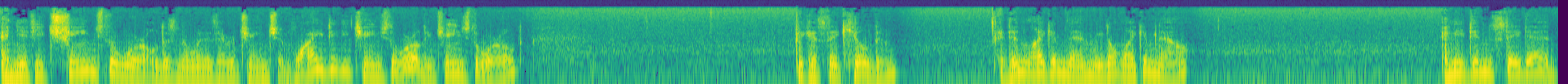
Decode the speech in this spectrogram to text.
and yet he changed the world as no one has ever changed him. Why did he change the world? He changed the world because they killed him. They didn't like him then. We don't like him now. And he didn't stay dead.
